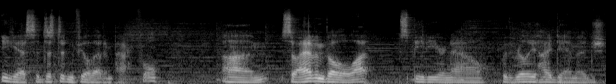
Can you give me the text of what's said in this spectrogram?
yes, it just didn't feel that impactful. Um, so I have him built a lot speedier now with really high damage.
